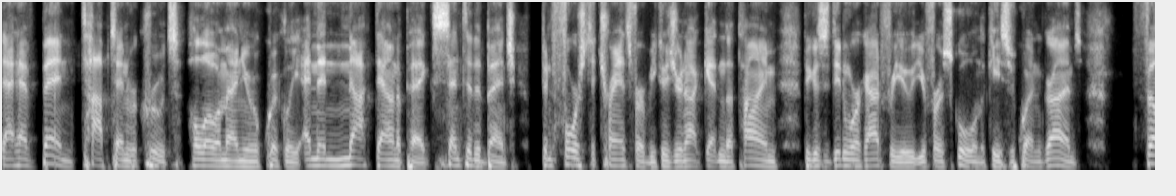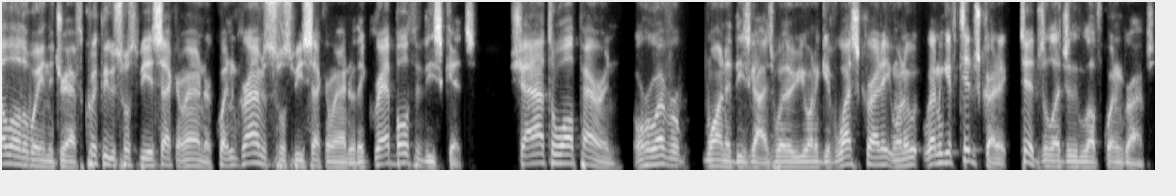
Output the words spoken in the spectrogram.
that have been top 10 recruits. Hello, Immanuel Quickley, and then knocked down a peg, sent to the bench, been forced to transfer because you're not getting the time because it didn't work out for you at your first school in the case of Quentin Grimes. Fell all the way in the draft. Quickley was supposed to be a second rounder. Quentin Grimes was supposed to be a second rounder. They grabbed both of these kids. Shout out to Walt Perrin or whoever wanted these guys, whether you want to give Wes credit, you want to, want to give Thibs credit. Thibs allegedly loved Quentin Grimes.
